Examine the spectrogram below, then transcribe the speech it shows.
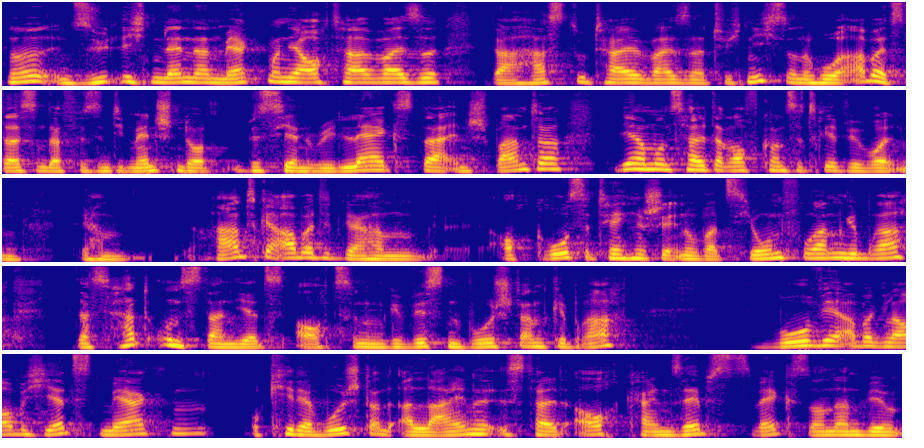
Ne? In südlichen Ländern merkt man ja auch teilweise, da hast du teilweise natürlich nicht so eine hohe Arbeitsleistung. Dafür sind die Menschen dort ein bisschen relaxter, entspannter. Wir haben uns halt darauf konzentriert. Wir wollten, wir haben hart gearbeitet. Wir haben auch große technische Innovationen vorangebracht. Das hat uns dann jetzt auch zu einem gewissen Wohlstand gebracht, wo wir aber, glaube ich, jetzt merken, okay, der Wohlstand alleine ist halt auch kein Selbstzweck, sondern wir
